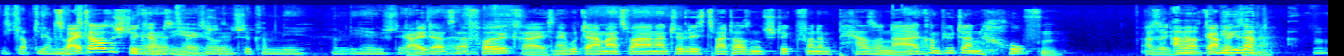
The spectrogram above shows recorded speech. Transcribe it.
ich glaube, die haben 2000 Stück ja, haben sie 2000 hergestellt. Stück haben die, haben die hergestellt. Galt als erfolgreich. Na gut, damals war natürlich 2000 Stück von einem Personalcomputer ein Haufen. Also ich Aber meine, wie gesagt, keine.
